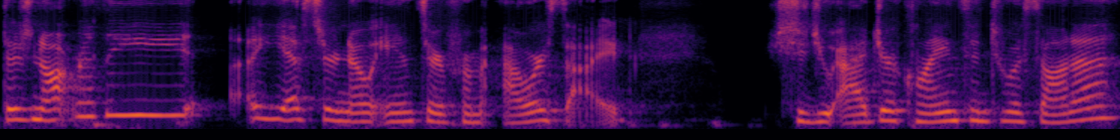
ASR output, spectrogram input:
there's not really a yes or no answer from our side. Should you add your clients into Asana?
